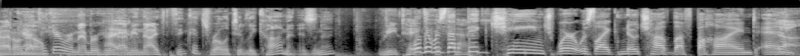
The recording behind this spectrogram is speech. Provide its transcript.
I don't Yeah, know. I think I remember. Hearing, I, I- mean, I think that's relatively common, isn't it? Retake. Well, there was the that big change where it was like no child left behind, and Yeah.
